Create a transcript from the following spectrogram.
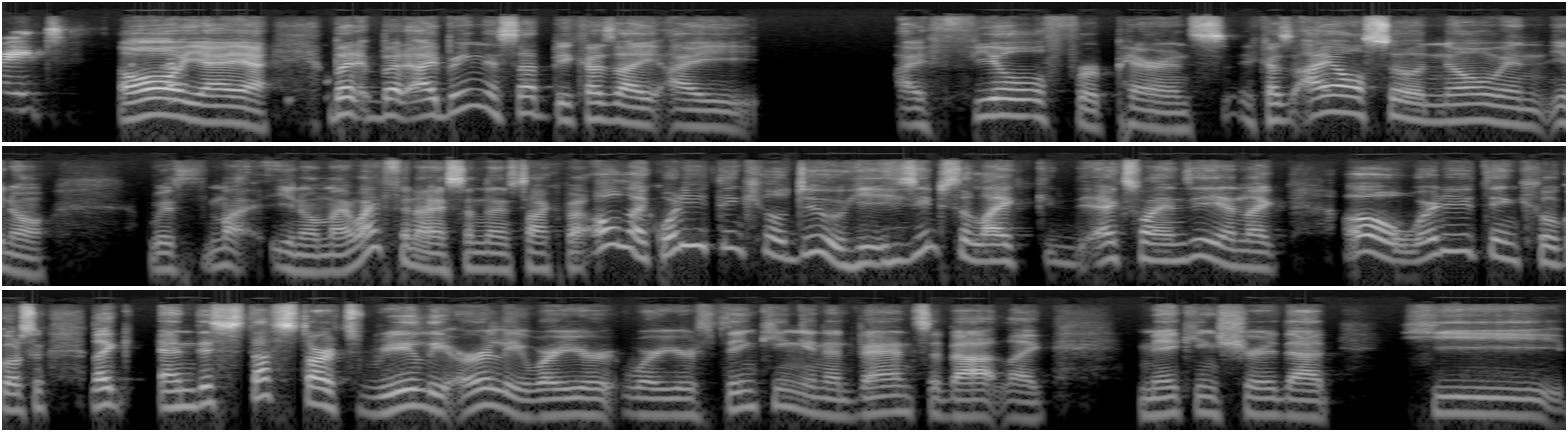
Wait. Oh yeah, yeah. But but I bring this up because I I I feel for parents because I also know and you know with my you know my wife and I sometimes talk about oh like what do you think he'll do? He, he seems to like X Y and Z. And like oh where do you think he'll go so like and this stuff starts really early where you're where you're thinking in advance about like making sure that he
